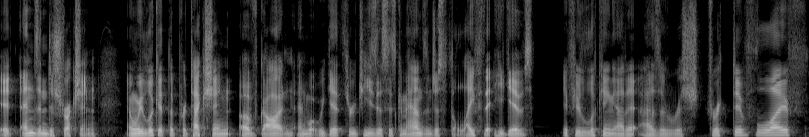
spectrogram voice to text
it ends in destruction. And we look at the protection of God and what we get through Jesus' commands and just the life that He gives. If you're looking at it as a restrictive life,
